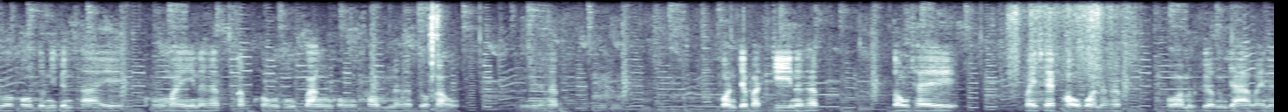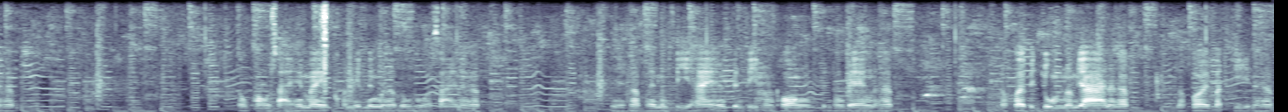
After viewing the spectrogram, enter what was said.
ตัวของตัวนี้เป็นสายของไม้นะครับ กับของหูฟังของคอมนะครับ ตัวเก่านี้นะครับ ก่อนจะบัดกีนะครับ ต้องใช้ไฟแช็กเผาก่อนนะครับ เพราะว่ามันเคลือบน้ำยาไว้นะครับ ต้องเผาสายให้ไหม้ก่อนนิดนึงนะครับตรงหัวสายนะครับนี่ครับให้มันสีหายให้มันเป็นสีทองทองเป็นทองแดงนะครับ แล้วค่อยไปจุ่มน้ำยานะครับ แล้วค่อยบัดกีนะครับ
